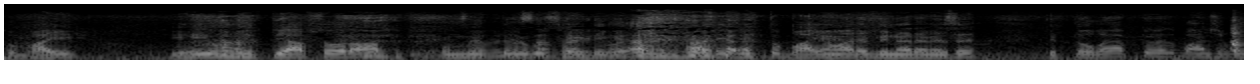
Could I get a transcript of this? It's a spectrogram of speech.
तो भाई, यही उम्मीद थी आपसे और आप उम्मीद तो बिल्कुल सही ठीक है। थर्टी सिक्स तो भाई हमारे विनर है में से कितने हो गए आपके पास पाँच रुपये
